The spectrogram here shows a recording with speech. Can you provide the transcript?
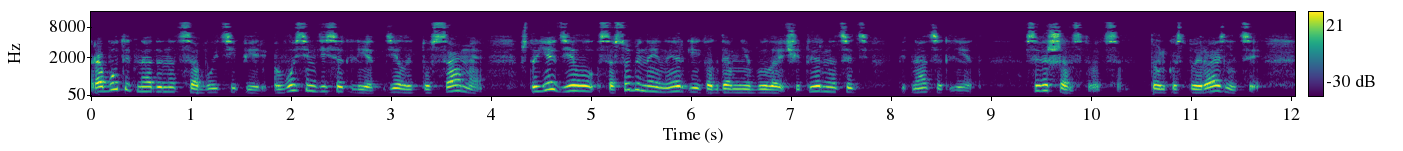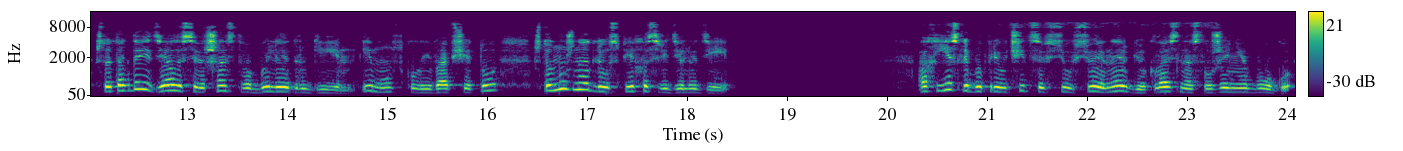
работать надо над собой теперь. 80 лет делать то самое, что я делал с особенной энергией, когда мне было 14-15 лет. Совершенствоваться. Только с той разницей, что тогда идеалы совершенства были другие, и мускулы, и вообще то, что нужно для успеха среди людей. Ах, если бы приучиться всю, всю энергию класть на служение Богу,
